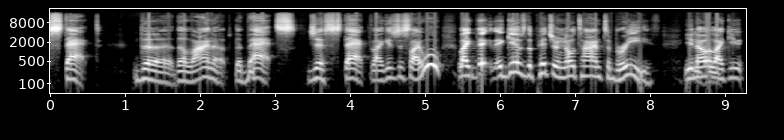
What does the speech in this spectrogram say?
stacked. the the lineup, the bats just stacked. Like it's just like whoo, like it gives the pitcher no time to breathe. You know, mm-hmm. like you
